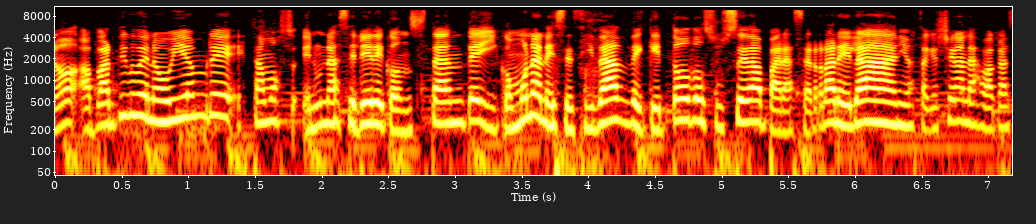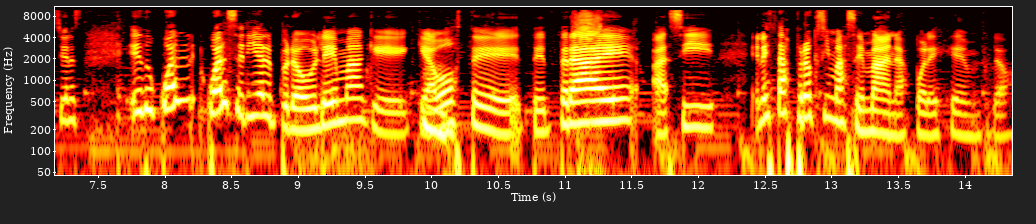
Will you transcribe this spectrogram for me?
¿no? A partir de noviembre estamos en un acelere constante y como una necesidad de que todo suceda para cerrar el año, hasta que llegan las vacaciones. Edu, ¿cuál, cuál sería el problema que, que a Mm. vos te, te trae así en estas próximas semanas, por ejemplo?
